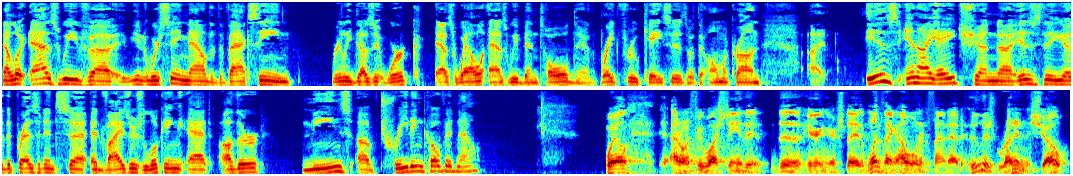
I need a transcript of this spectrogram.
Now, look, as we've, uh, you know, we're seeing now that the vaccine really doesn't work as well as we've been told. You know, the breakthrough cases with the Omicron. Uh, is NIH and uh, is the uh, the president's uh, advisors looking at other means of treating COVID now? Well, I don't know if you watched any of the, the hearing yesterday. The one thing I wanted to find out who is running the show.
